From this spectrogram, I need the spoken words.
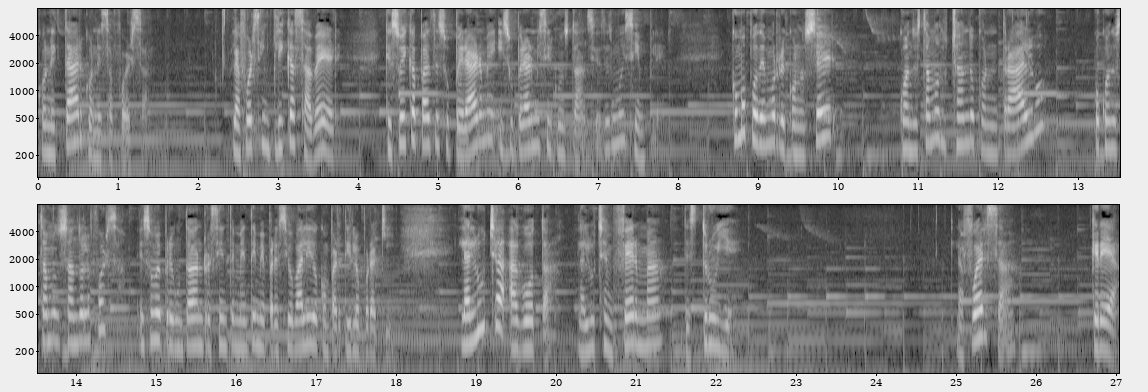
conectar con esa fuerza. La fuerza implica saber que soy capaz de superarme y superar mis circunstancias. Es muy simple. ¿Cómo podemos reconocer cuando estamos luchando contra algo o cuando estamos usando la fuerza? Eso me preguntaban recientemente y me pareció válido compartirlo por aquí. La lucha agota, la lucha enferma, destruye. La fuerza crea,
